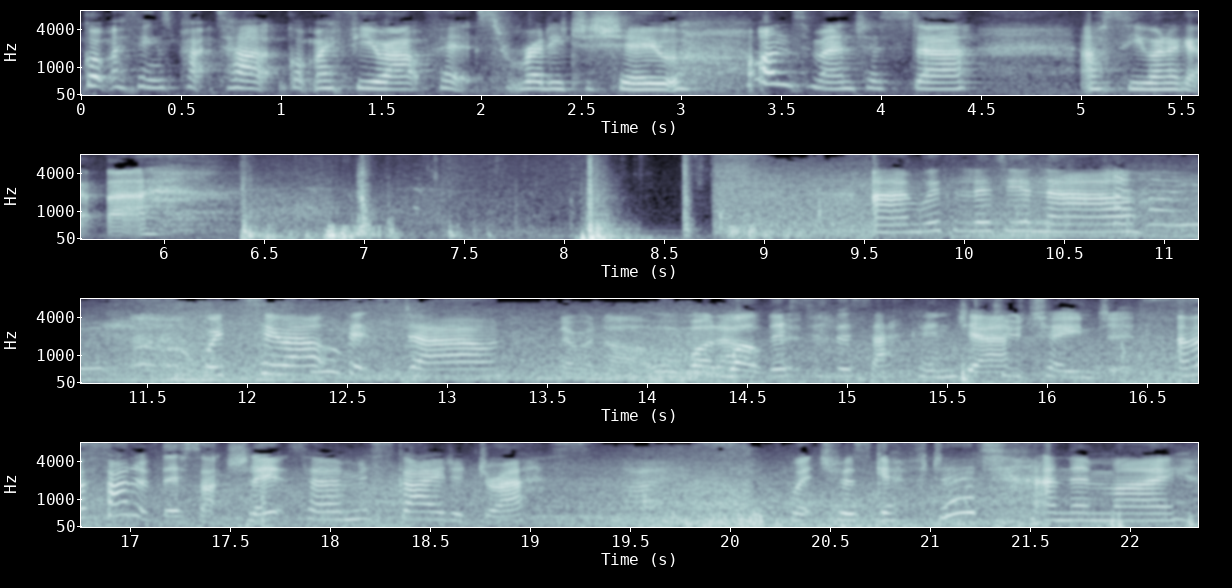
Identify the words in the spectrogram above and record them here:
got my things packed up got my few outfits ready to shoot. On to Manchester. I'll see you when I get there. I'm with Lydia now. Hi. we're two outfits down no we're not well, well this is the second yeah. Two changes. I'm a fan of this actually. It's a Missguided dress nice. which was gifted. And then my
